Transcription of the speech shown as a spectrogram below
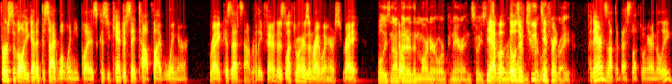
first of all you got to decide what wing he plays because you can't just say top five winger right? Because that's not really fair. There's left wingers and right wingers, right? Well, he's not so, better than Marner or Panarin, so he's yeah, but those are two different. Right. Panarin's not the best left winger in the league.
